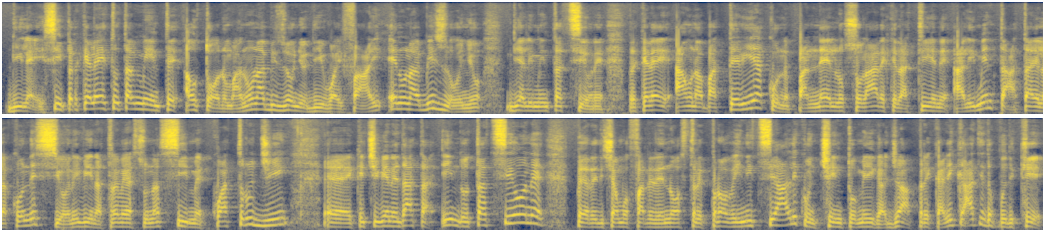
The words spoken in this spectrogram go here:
di lei, sì perché lei è totalmente autonoma, non ha bisogno di wifi e non ha bisogno di alimentazione perché lei ha una batteria con pannello solare che la tiene alimentata e la connessione viene attraverso una SIM 4G eh, che ci viene data in dotazione per diciamo fare le nostre prove iniziali con 100 mega già precaricati dopodiché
